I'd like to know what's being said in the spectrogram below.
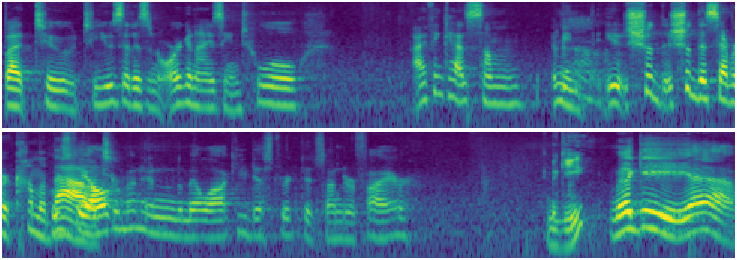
But to, to use it as an organizing tool, I think has some, I mean, it should, should this ever come about. Who's the alderman in the Milwaukee district that's under fire? McGee? McGee, yeah.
